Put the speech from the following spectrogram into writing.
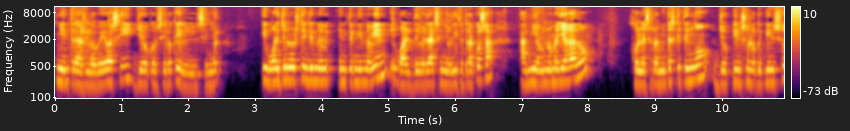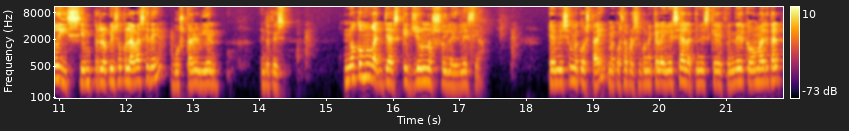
mientras lo veo así, yo considero que el Señor, igual yo no lo estoy entendiendo, bien, igual de verdad el Señor dice otra cosa, a mí aún no me ha llegado, con las herramientas que tengo, yo pienso lo que pienso y siempre lo pienso con la base de buscar el bien. Entonces, no comulgan, ya es que yo no soy la iglesia. Y a mí eso me cuesta, ¿eh? Me cuesta, porque se supone que la iglesia la tienes que defender como madre y tal.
